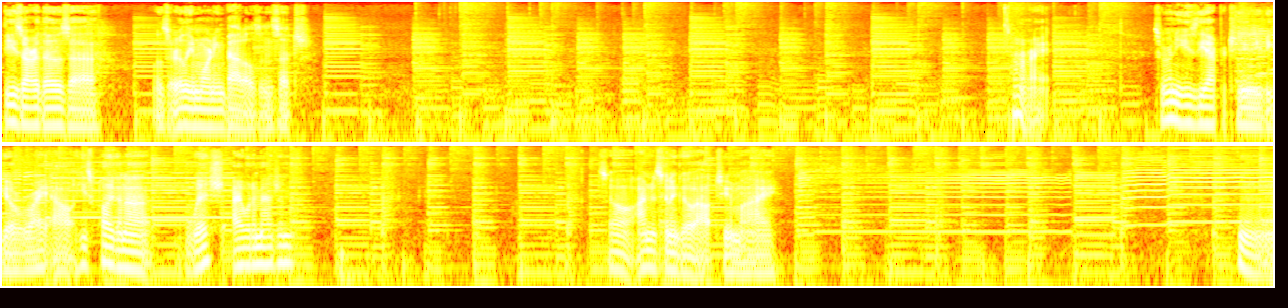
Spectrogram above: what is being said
these are those uh, those early morning battles and such. Alright. So we're going to use the opportunity to go right out. He's probably going to wish, I would imagine. So I'm just going to go out to my... Hmm.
